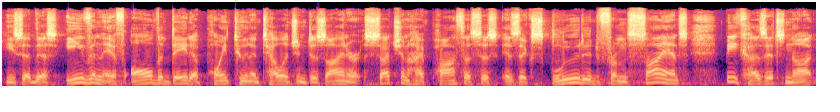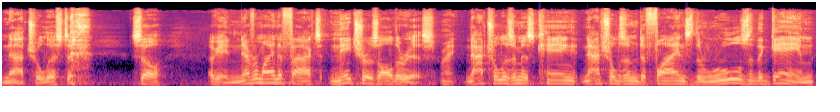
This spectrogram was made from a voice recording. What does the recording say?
he said this even if all the data point to an intelligent designer, such an hypothesis is excluded from science because it's not naturalistic. so, okay, never mind the facts. Nature is all there is. Right. Naturalism is king. Naturalism defines the rules of the game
